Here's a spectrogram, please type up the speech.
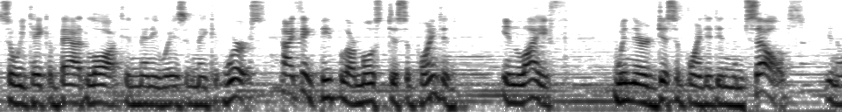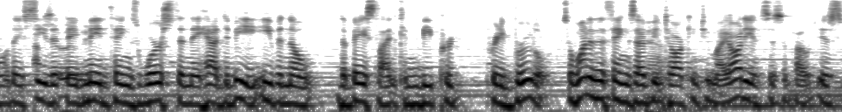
so we take a bad lot in many ways and make it worse. I think people are most disappointed in life when they're disappointed in themselves. You know, they see that they've made things worse than they had to be, even though the baseline can be pretty, pretty brutal. So, one of the things I've been talking to my audiences about is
